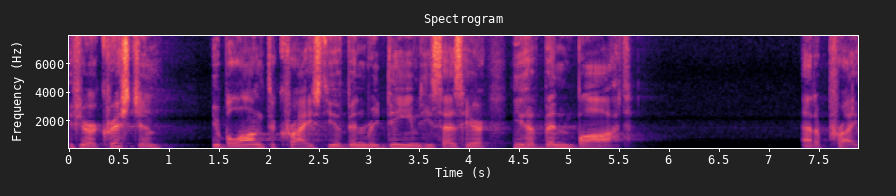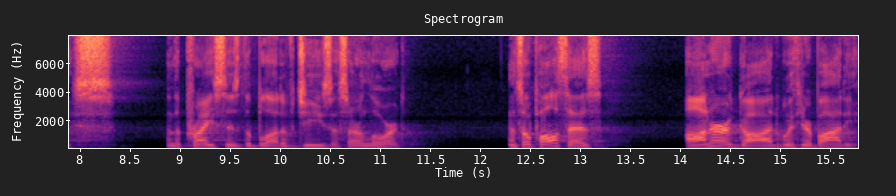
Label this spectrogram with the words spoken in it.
If you're a Christian, you belong to Christ. You have been redeemed. He says here, You have been bought at a price. And the price is the blood of Jesus, our Lord. And so Paul says, Honor God with your body.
